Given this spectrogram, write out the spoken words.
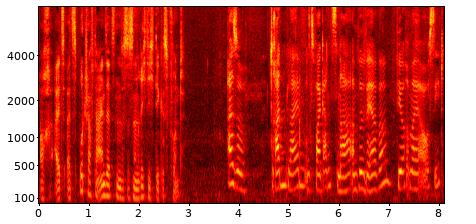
auch als, als Botschafter einsetzen. Das ist ein richtig dickes Pfund. Also, dranbleiben und zwar ganz nah am Bewerber, wie auch immer er aussieht.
